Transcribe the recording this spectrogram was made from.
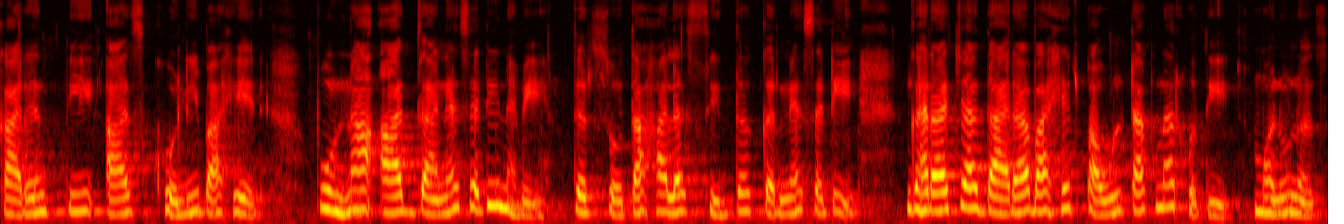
कारण ती आज खोलीबाहेर पुन्हा आत जाण्यासाठी नव्हे तर स्वतःला सिद्ध करण्यासाठी घराच्या दाराबाहेर पाऊल टाकणार होती. म्हणूनच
